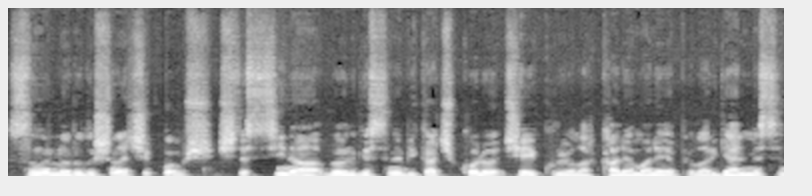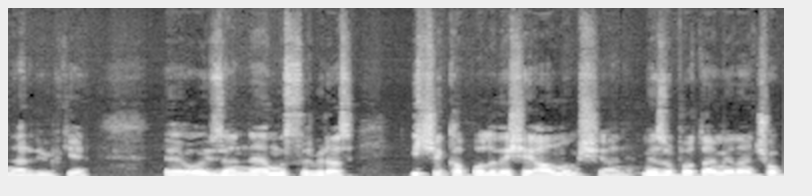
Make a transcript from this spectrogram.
sınırları dışına çıkmamış. İşte Sina bölgesine birkaç kolo şey kuruyorlar. Kale male yapıyorlar gelmesinler de ülkeye. E, o yüzden de Mısır biraz içe kapalı ve şey almamış yani. Mezopotamya'dan çok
